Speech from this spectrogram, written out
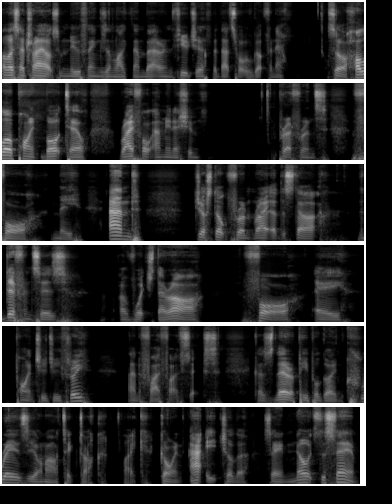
Unless I try out some new things and like them better in the future, but that's what we've got for now. So hollow point boat tail rifle ammunition preference for me. And just up front, right at the start, the differences of which there are hmm. for a .223 and a 556 because there are people going crazy on our TikTok like going at each other, saying, No, it's the same.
